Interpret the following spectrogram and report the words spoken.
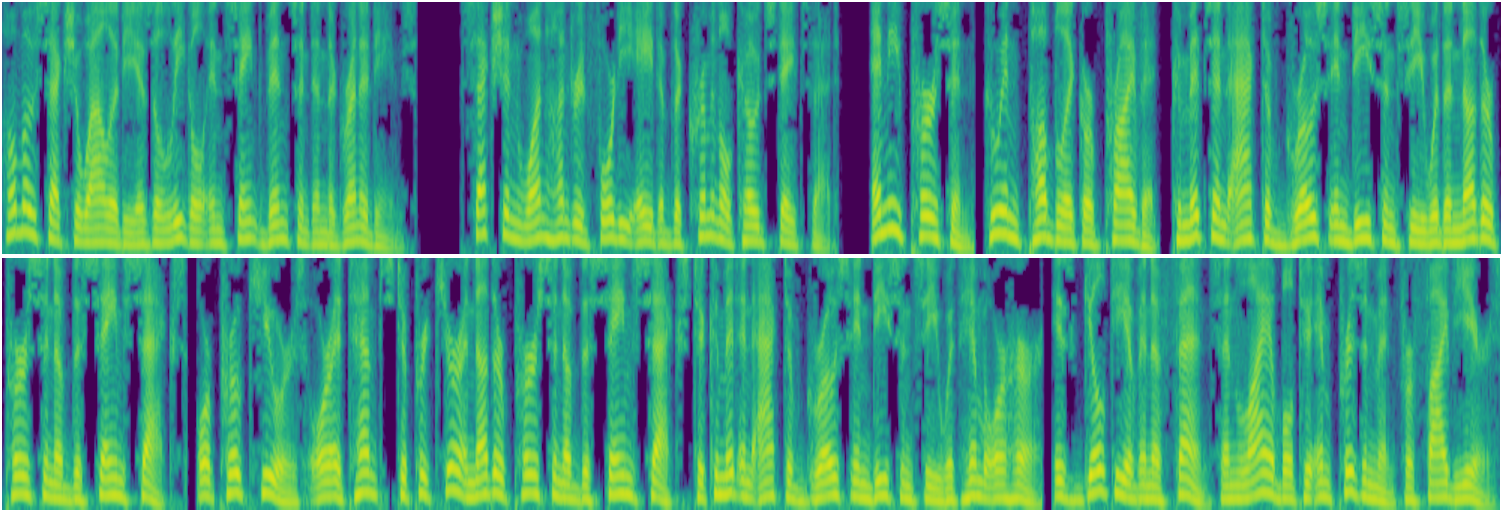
Homosexuality is illegal in St. Vincent and the Grenadines. Section 148 of the Criminal Code states that any person, who in public or private, commits an act of gross indecency with another person of the same sex, or procures or attempts to procure another person of the same sex to commit an act of gross indecency with him or her, is guilty of an offence and liable to imprisonment for five years.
